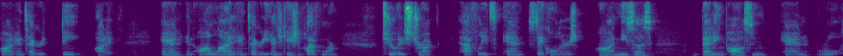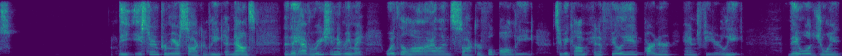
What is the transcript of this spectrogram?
on integrity audit and an online integrity education platform to instruct athletes and stakeholders on NISA's betting policy and rules. The Eastern Premier Soccer League announced that they have reached an agreement with the Long Island Soccer Football League to become an affiliated partner and feeder league. They will join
